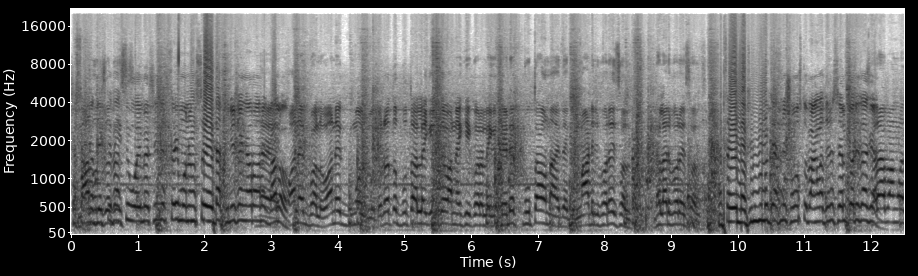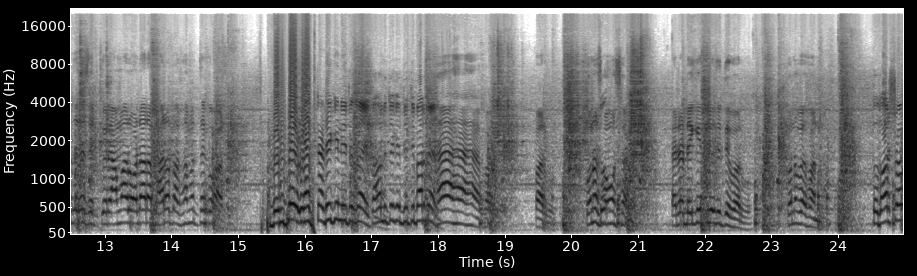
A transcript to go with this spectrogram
আমরা মানুষ দেখতে পাচ্ছি ওই মেশিনের মনে হচ্ছে এটা ফিনিশিং আরও অনেক হ্যাঁ, ভালো। অনেক ভালো অনেক মজবুত। ওটা তো পুতা লেগেছে অনেকই করা লেগেছে এটা পুতাও দেখেন মাটির পরেই চলছে ঢালার পরেই চলছে। আচ্ছা এই মেশিনগুলোকে আপনি সমস্ত বাংলাদেশে সেল করে থাকেন? সারা বাংলাদেশে সেট করে আমার অর্ডার ভারত আসামের থেকেও আসে। একটা ঠিকই নিতে চাই তাহলে থেকে দিতে পারবেন? হ্যাঁ হ্যাঁ হ্যাঁ পারব। পারব। কোনো সমস্যা নেই। এটা ডেকে নিলেও দিতে পারব। কোনো ব্যাপার না। তো দর্শক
